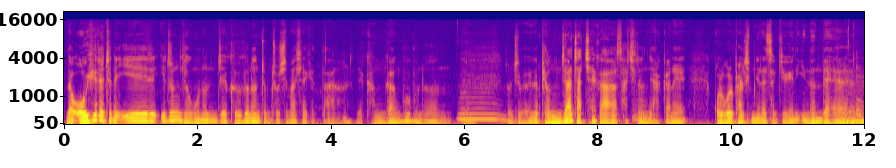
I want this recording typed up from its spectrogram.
근데 오히려 저는 이, 이런 경우는 이제 그거는 좀 조심하셔야겠다. 이제 건강 부분은 음. 좀. 왜냐면 병자 자체가 사실은 약간의 골골 80년의 성격은 있는데, 네.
